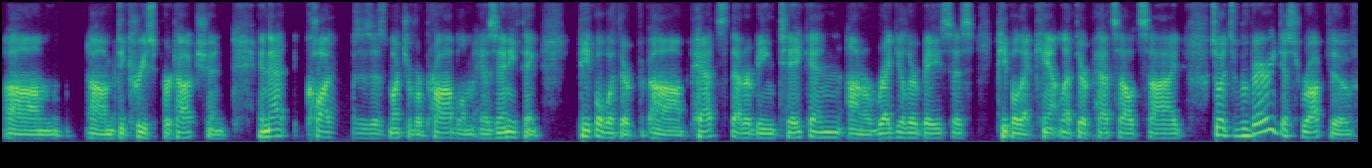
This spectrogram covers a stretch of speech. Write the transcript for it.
um, um, decreased production, and that causes as much of a problem as anything. People with their uh, pets that are being taken on a regular basis, people that can't let their pets outside. So it's very disruptive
